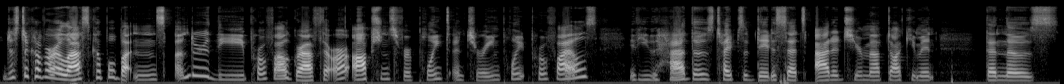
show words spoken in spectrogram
And just to cover our last couple buttons, under the profile graph there are options for point and terrain point profiles. If you had those types of data sets added to your map document, then those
